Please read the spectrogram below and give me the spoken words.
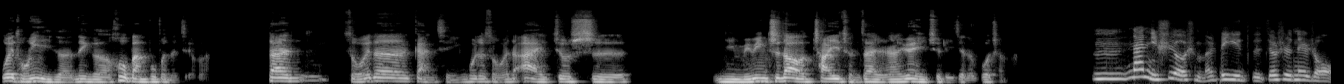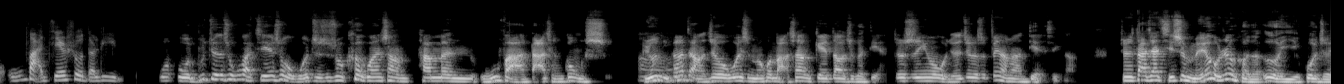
我也同意你的那个后半部分的结论。但所谓的感情或者所谓的爱，就是你明明知道差异存在，仍然愿意去理解的过程。嗯，那你是有什么例子，就是那种无法接受的例子？我我不觉得是无法接受，我只是说客观上他们无法达成共识。比如你刚刚讲的这个，为什么会马上 get 到这个点？就是因为我觉得这个是非常非常典型的，就是大家其实没有任何的恶意或者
